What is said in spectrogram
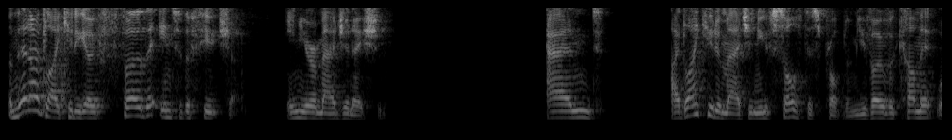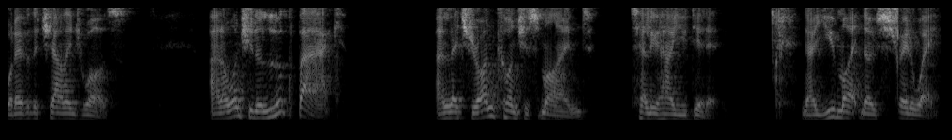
And then I'd like you to go further into the future in your imagination. And I'd like you to imagine you've solved this problem, you've overcome it, whatever the challenge was. And I want you to look back and let your unconscious mind tell you how you did it. Now, you might know straight away,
